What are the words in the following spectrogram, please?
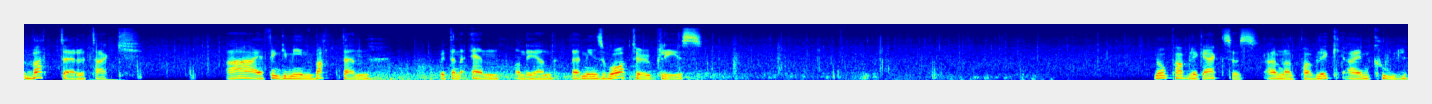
Vatter, tack. Ah, I think you mean vatten with an N on the end. That means water, please. No public access. I'm not public. I'm cool.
